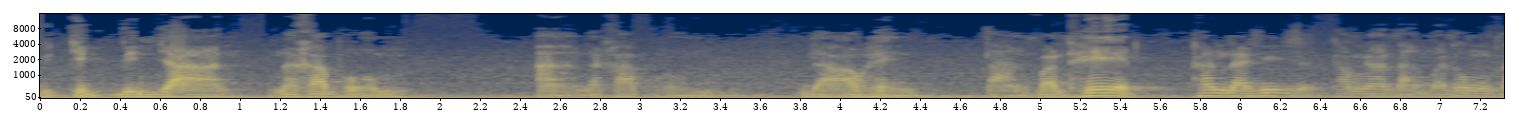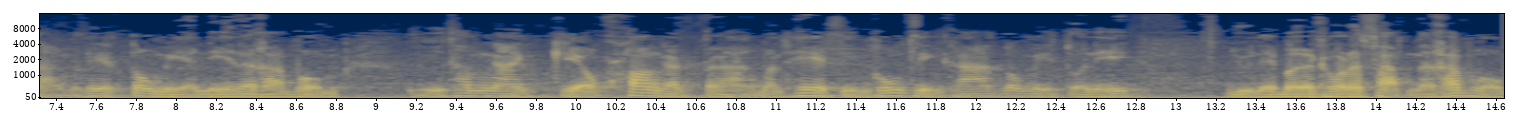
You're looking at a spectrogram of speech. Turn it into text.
วิจิตวิญญาณนะครับผมอ่านะครับผมดาวแห่งต่างประเทศ ท่านใดที่จะทำงานต่างประเทศต่างประเทศต้องมีอันนี้นะครับ ผมหรือทำงานเกี่ยวข้องกับต่างประเทศสินคงสินค้าต้องมีตัวนี้อยู่ในเบอร์โทรศัพท์นะครับ ผม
